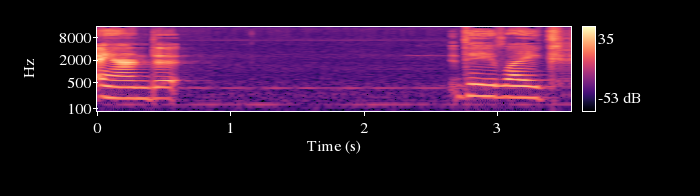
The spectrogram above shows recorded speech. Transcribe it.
And they like,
